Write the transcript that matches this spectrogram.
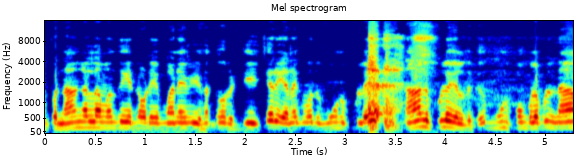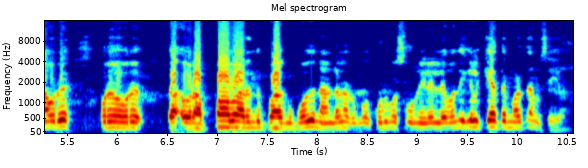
இப்ப நாங்கெல்லாம் வந்து என்னுடைய மனைவி வந்து ஒரு டீச்சர். எனக்கு வந்து மூணு பிள்ளை நாலு பிள்ளைகள் இருக்குது மூணு பொம்பளை பிள்ளை. நான் ஒரு ஒரு ஒரு ஒரு அப்பாவா இருந்து பார்க்கும்போது நாங்கெல்லாம் ரொம்ப குடும்ப சூழ்நிலையில வந்து எங்களுக்கு ஏத்த மாதிரி தான் செய்யறோம்.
